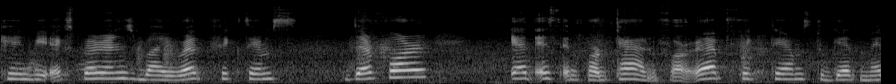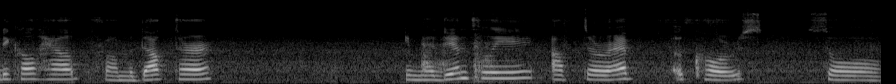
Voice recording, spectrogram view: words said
can be experienced by rape victims. Therefore, it is important for rape victims to get medical help from a doctor immediately after rape occurs so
